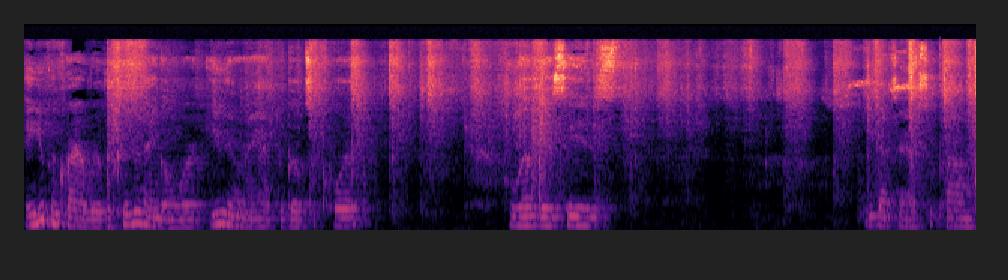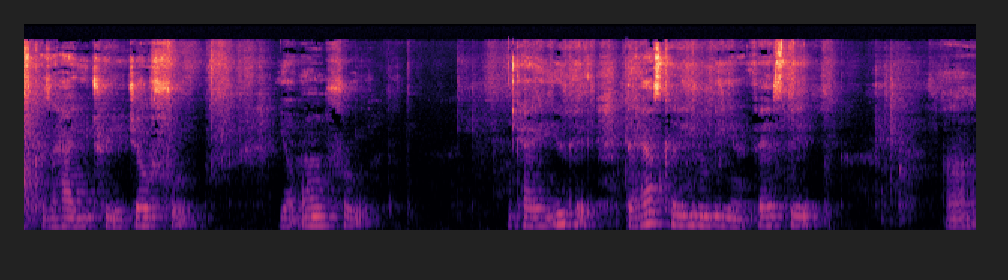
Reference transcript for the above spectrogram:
And you can cry a river because it ain't gonna work. You gonna have to go to court. Whoever this is, you got to have some problems because of how you treated your fruit, your own fruit. Okay, you could the house could even be infested. Um,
